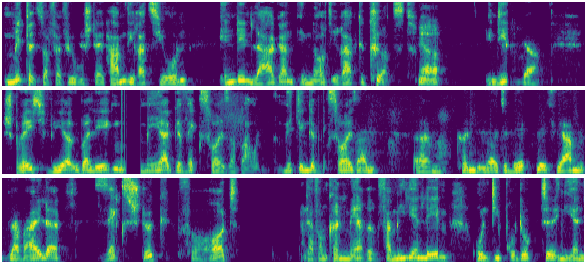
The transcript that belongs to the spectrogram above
Mittel zur Verfügung stellt, haben die Rationen in den Lagern im Nordirak gekürzt. Ja. In diesem Jahr. Sprich, wir überlegen, mehr Gewächshäuser bauen. Mit den Gewächshäusern ähm, können die Leute wirklich, wir haben mittlerweile sechs Stück vor Ort. Davon können mehrere Familien leben und die Produkte in ihren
